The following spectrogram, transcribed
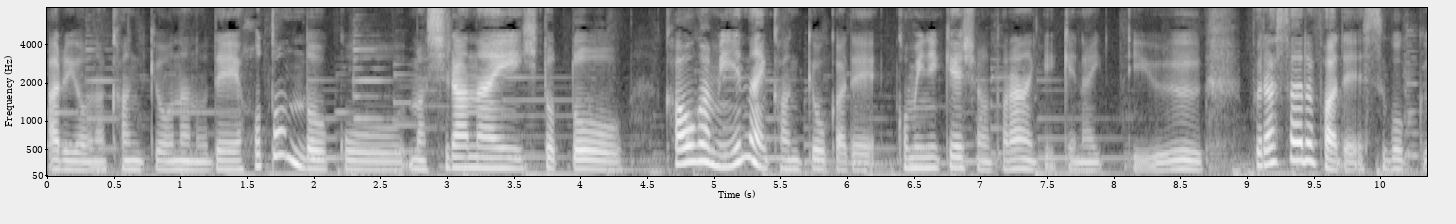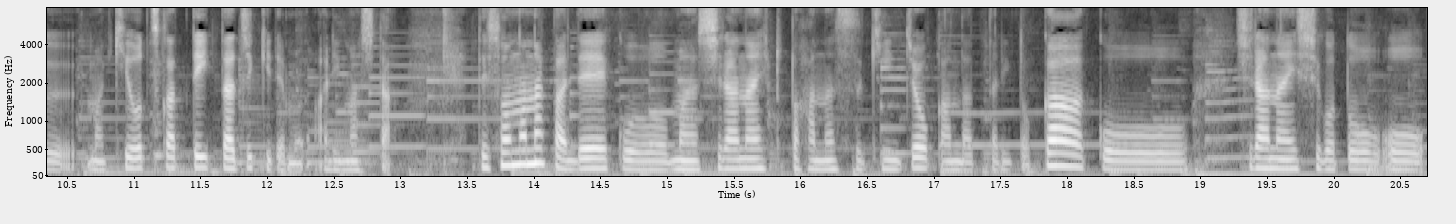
あるような環境なのでほとんどこう、まあ、知らない人と顔が見えない環境下でコミュニケーションを取らなきゃいけないっていうプラスアルファですごく、まあ、気を使っていた時期でもありました。でそんな中でこう、まあ、知らない人と話す緊張感だったりとかこう知らない仕事を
